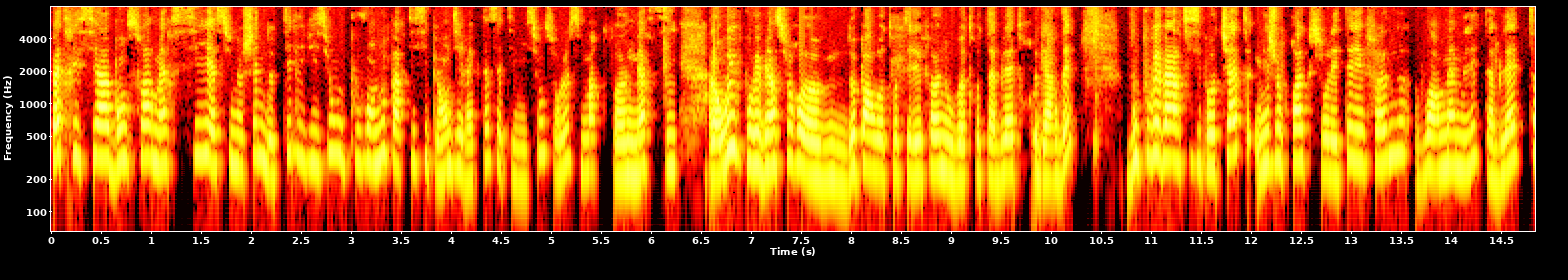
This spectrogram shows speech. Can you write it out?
Patricia, bonsoir, merci. Est-ce une chaîne de télévision où pouvons-nous participer en direct à cette émission sur le smartphone? Merci. Alors oui, vous pouvez bien sûr, euh, de par votre téléphone ou votre tablette, regarder. Vous pouvez participer au chat, mais je crois que sur les téléphones, voire même les tablettes,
